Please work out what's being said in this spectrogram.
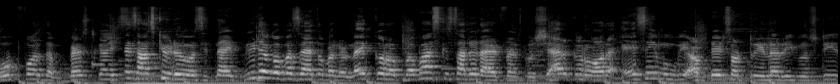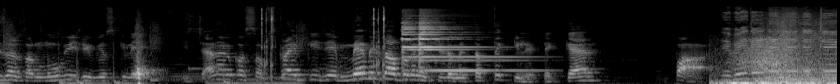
hope for the best guys आज की वीडियो बस इतना ही। वीडियो को पसंद आए तो पहले लाइक करो प्रभास के सारे डायरेक्ट फ्रेंड्स को शेयर करो और ऐसे ही मूवी अपडेट्स और ट्रेलर रिव्यूज़ टीजर्स और मूवी रिव्यूज़ के लिए इस चैनल को सब्सक्राइब कीजिए। मैं मिलता हूँ नेक्स्ट वीडियो में। तब तक के लिए टेक केयर बाय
